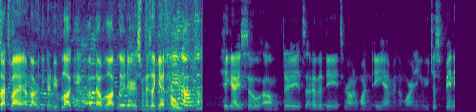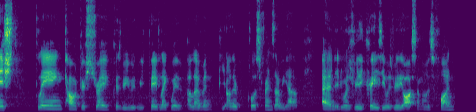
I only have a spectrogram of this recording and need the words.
That's why I'm not really gonna be vlogging. I'm gonna vlog later as soon as I get home. Hey guys, so um today it's another day. It's around 1 a.m. in the morning. We just finished playing Counter Strike because we we played like with 11 p other close friends that we have, and it was really crazy. It was really awesome. It was fun.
